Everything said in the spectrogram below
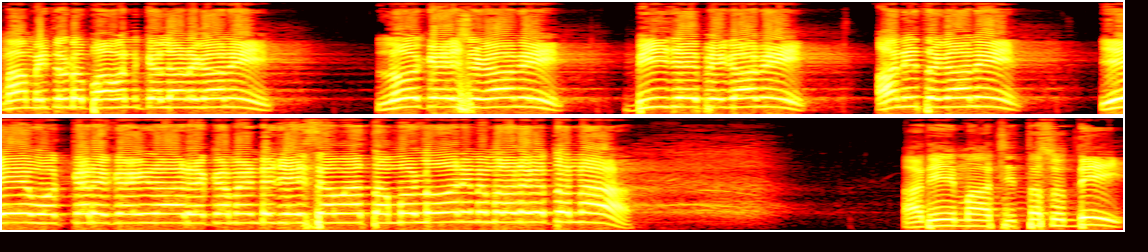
మా మిత్రుడు పవన్ కళ్యాణ్ గాని లోకేష్ గాని బీజేపీ గాని అనిత గాని ఏ ఒక్కరికైనా రికమెండ్ చేశామా తమ్ముళ్ళు అని మిమ్మల్ని అడుగుతున్నా. అది మా చిత్తశుద్ధి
